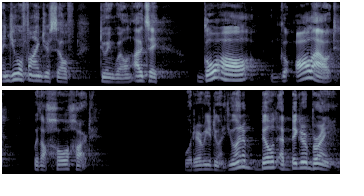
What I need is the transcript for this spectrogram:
And you will find yourself doing well. I would say, go all, go all out with a whole heart whatever you're doing. If you want to build a bigger brain,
